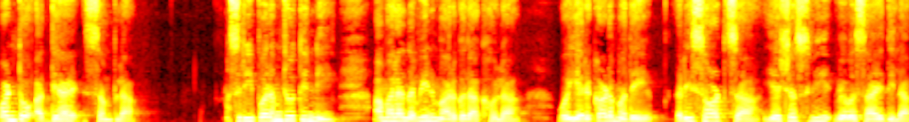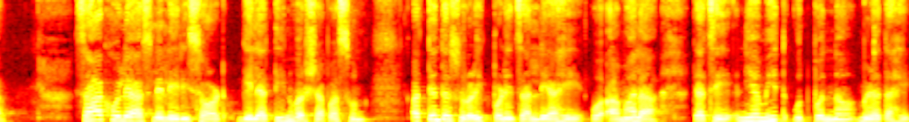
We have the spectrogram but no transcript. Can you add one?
पण तो अध्याय संपला. श्री परमज्योतींनी आम्हाला नवीन मार्ग दाखवला. व येरकाडमध्ये रिसॉर्टचा यशस्वी व्यवसाय दिला. सहा खोल्या असलेले रिसॉर्ट गेल्या तीन वर्षापासून अत्यंत सुरळीतपणे चालले आहे व आम्हाला त्याचे नियमित उत्पन्न मिळत आहे.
